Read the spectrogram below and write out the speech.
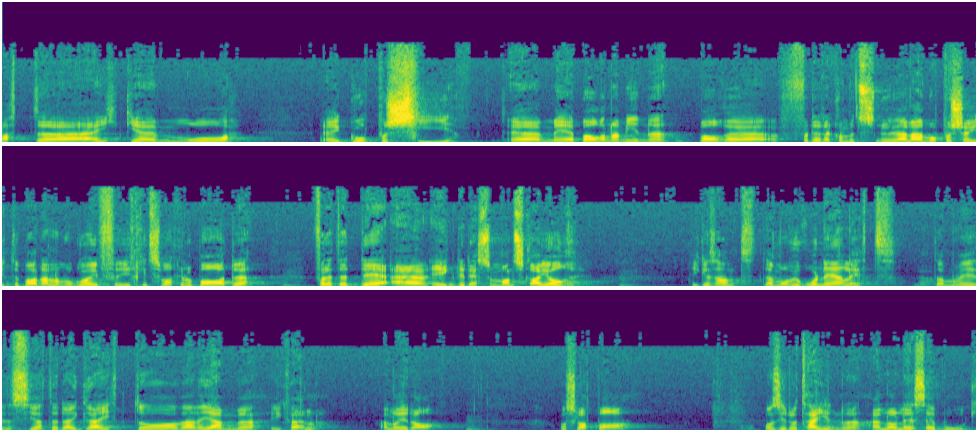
at jeg ikke må gå på ski med barna mine bare fordi det er kommet snø, eller jeg må på skøytebanen eller jeg må gå i fritidsparken og bade. For dette, det er egentlig det som man skal gjøre. Ikke sant? Da må vi roe ned litt. Da må vi si at det er greit å være hjemme i kveld eller i dag og slappe av. Og sitte og tegne eller lese ei bok.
